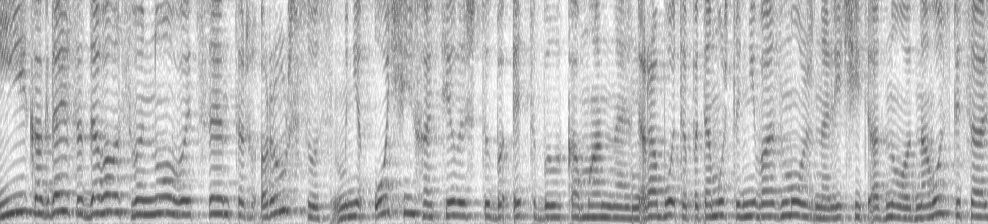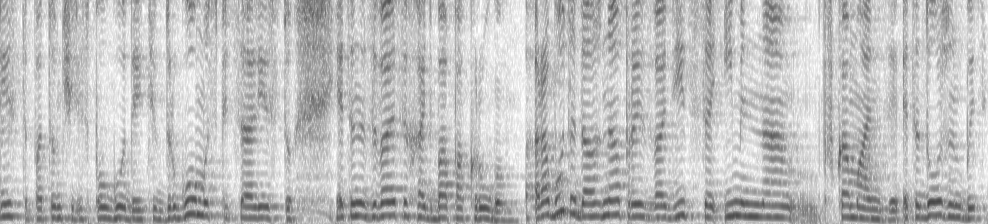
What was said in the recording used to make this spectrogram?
И когда я создавала свой новый центр «Рурсус», мне очень хотелось, чтобы это была командная работа, потому что невозможно лечить одно одного специалиста, потом через полгода идти к другому специалисту. Это называется ходьба по кругу. Работа должна производиться именно в команде. Это должен быть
